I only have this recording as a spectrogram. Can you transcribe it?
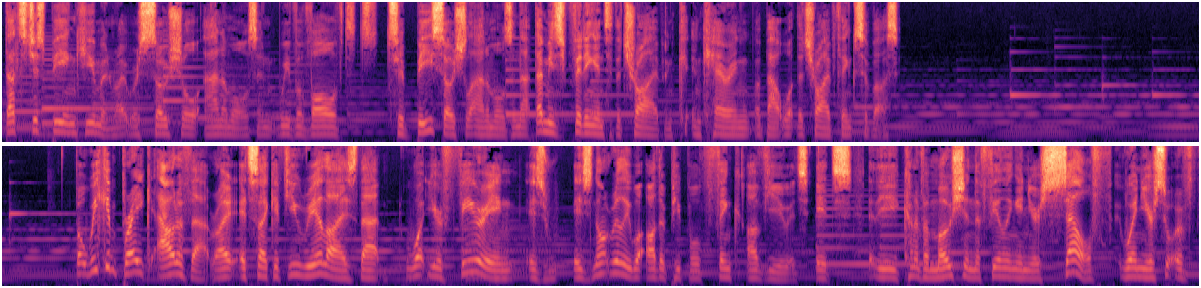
that's just being human, right? We're social animals and we've evolved to be social animals. And that, that means fitting into the tribe and, and caring about what the tribe thinks of us. But we can break out of that, right? It's like if you realize that what you're fearing is is not really what other people think of you. It's it's the kind of emotion, the feeling in yourself when you're sort of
